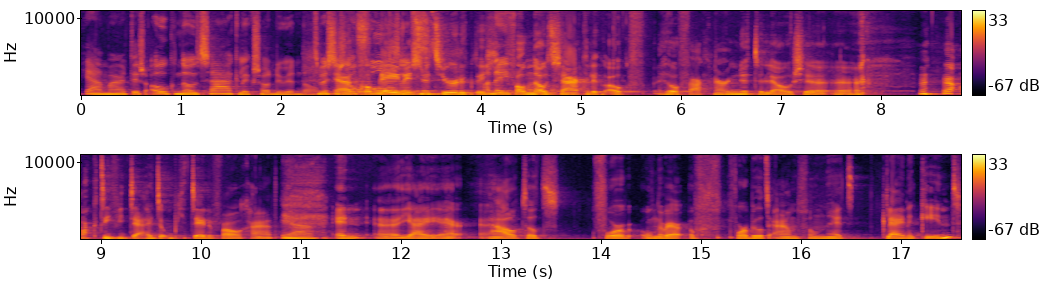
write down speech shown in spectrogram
ja, maar het is ook noodzakelijk zo nu en dan. Tenminste, Ja, het probleem het. is natuurlijk dat je van noodzakelijk ook heel vaak naar nutteloze uh, activiteiten op je telefoon gaat. Ja. En uh, jij haalt dat voor onderwerp, of voorbeeld aan van het kleine kind.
